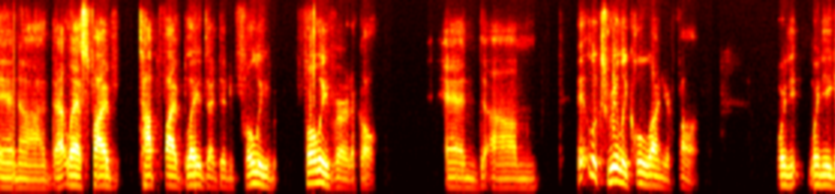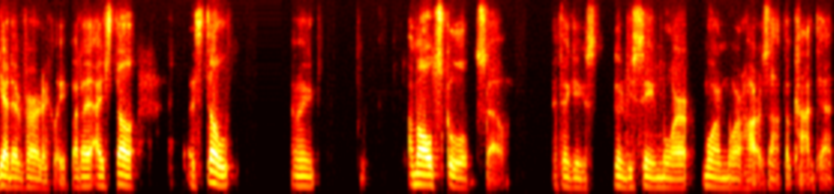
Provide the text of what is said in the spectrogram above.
And, uh, that last five, top five blades I did fully, fully vertical. And, um, it looks really cool on your phone when you, when you get it vertically, but I, I still, I still, I mean, I'm old school, so I think you're gonna be seeing more, more and more horizontal content.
